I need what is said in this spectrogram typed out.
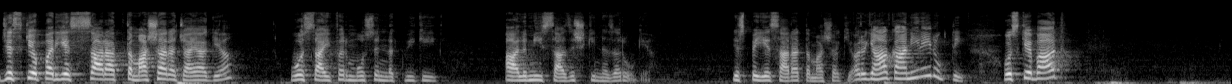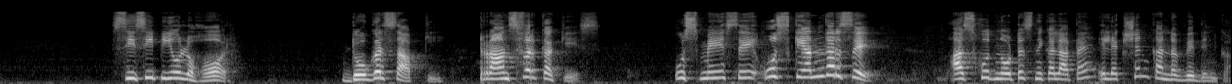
जिसके ऊपर यह सारा तमाशा रचाया गया वो साइफर मोहसिन नकवी की आलमी साजिश की नज़र हो गया। जिस पे ये सारा तमाशा किया। और यहाँ कहानी नहीं रुकती। उसके बाद सीसीपीओ लाहौर, डोगर साहब की ट्रांसफ़र का केस, उसमें से उसके अंदर से आज खुद नोटिस निकल आता है इलेक्शन का नब्बे दिन का।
